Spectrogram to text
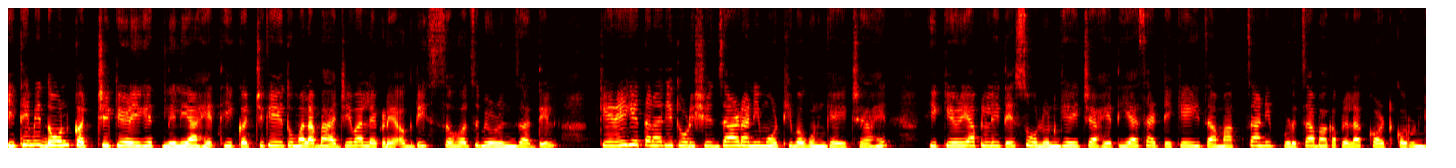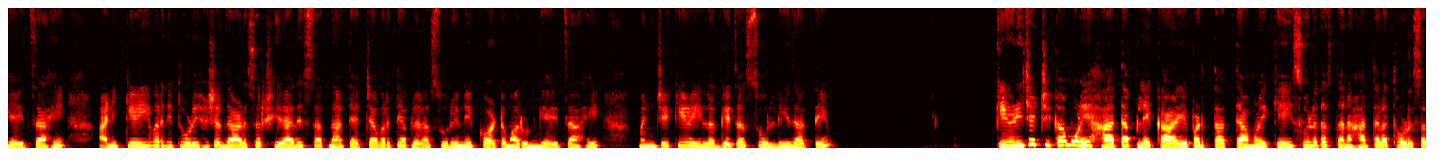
इथे मी दोन कच्ची केळी घेतलेली आहेत. ही कच्ची केळी तुम्हाला भाजीवाल्याकडे अगदी सहज मिळून जातील. केळी घेताना ती थोडीशी जाड आणि मोठी बघून घ्यायची आहेत. ही केळी आपल्याला इथे सोलून घ्यायची आहेत. यासाठी केळीचा मागचा आणि पुढचा भाग आपल्याला कट करून घ्यायचा आहे. आणि केळीवरती थोड्याशा अशा जाडसर शिरा दिसतात ना त्याच्यावरती आपल्याला सुरीने कट मारून घ्यायचा आहे. म्हणजे केळी लगेचच सोलली जाते. केळीच्या चिकामुळे हात आपले काळे पडतात. त्यामुळे केळी सोलत असताना हाताला थोडंसं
